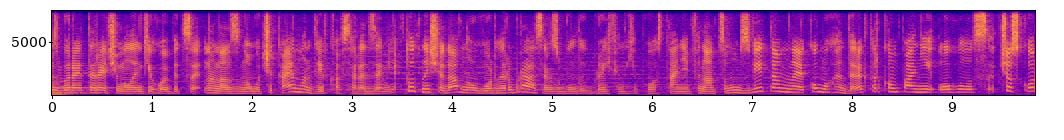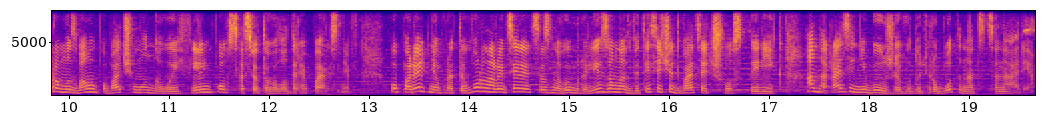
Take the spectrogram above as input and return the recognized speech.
Збирайте речі, маленькі гобіци. На нас знову чекає мандрівка в середзем'я. Тут нещодавно у Warner Brothers були брифінги по останнім фінансовим звітам, на якому гендиректор компанії оголосив, що скоро ми з вами побачимо новий фільм по всесвіту володаря перснів. Попередньо брати Ворнери ціляться з новим релізом на 2026 рік, а наразі ніби вже ведуть роботи над сценарієм.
